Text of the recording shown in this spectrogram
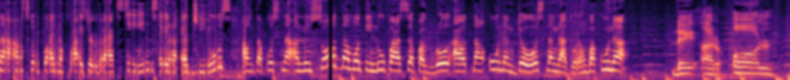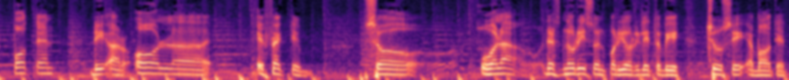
na ang supply ng Pfizer vaccine sa ilang LGUs ang tapos na ang lungsod ng Muntinlupa sa pag-roll out ng unang dose ng naturang bakuna. They are all potent, they are all uh, effective. So wala there's no reason for you really to be choosy about it.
